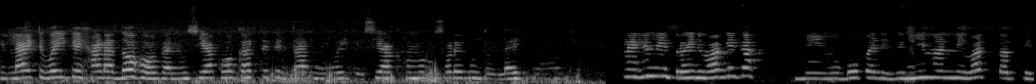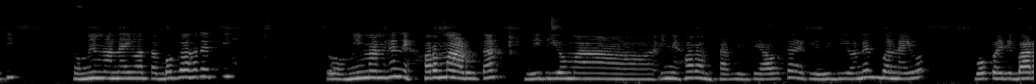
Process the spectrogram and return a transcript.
લાઇટ વહી ગઈ સાડા દસ વાગ્યાનું શિયાક વઘારતી હતી તારની વહી ગઈ. શિયાક અમારું સડે ગયું તો લાઇટ ના આવી અને હે ને ત્રણ વાગે ગા, ને હું બપોરે જે મહેમાનની વાત કરતી હતી, તો મહેમાન આવ્યા હતા બગહરેથી. તો મહેમાન હે ને હરમાળું તા, વિડીયોમાં એને હરમ થતી હતી આવતા, એટલે વીડિયો ને જ બનાવ્યો. બપોરે બાર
